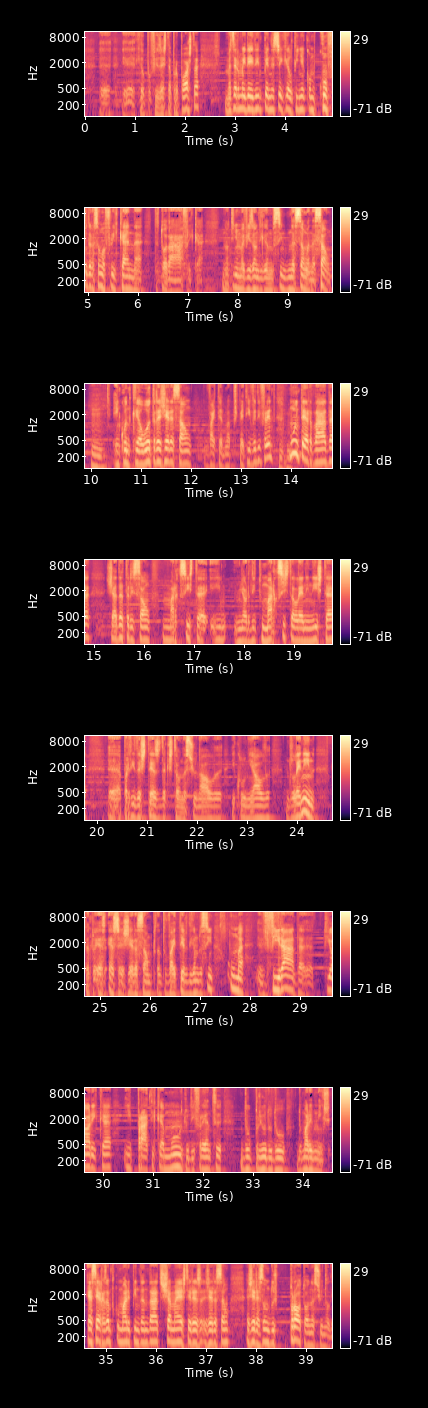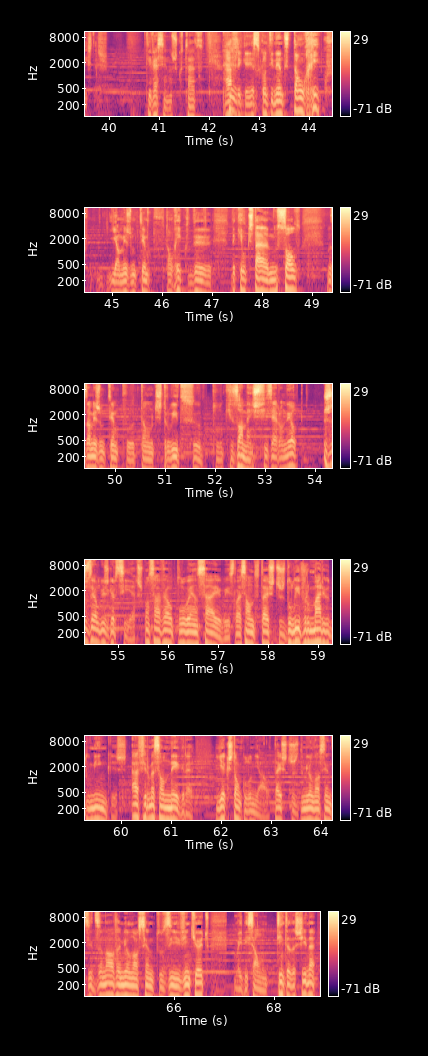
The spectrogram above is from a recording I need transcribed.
eh, que ele fez esta proposta, mas era uma ideia de independência que ele tinha como confederação africana de toda a África. Não tinha uma visão, digamos assim, de nação a nação, hum. enquanto que a outra geração vai ter uma perspectiva diferente, uhum. muito herdada já da tradição marxista e, melhor dito, marxista-leninista, eh, a partir das teses da questão nacional eh, e colonial de Lenin. Portanto, essa geração portanto, vai ter, digamos assim, uma virada teórica e prática muito diferente do período do, do Mário Domingos. Essa é a razão porque o Mário Pinto Andrade chama esta geração a geração dos proto-nacionalistas tivessem-nos escutado. A África, esse continente tão rico e ao mesmo tempo tão rico de, daquilo que está no solo, mas ao mesmo tempo tão destruído pelo que os homens fizeram nele. José Luís Garcia, responsável pelo ensaio e seleção de textos do livro Mário Domingues, A Afirmação Negra e a Questão Colonial, textos de 1919 a 1928, uma edição tinta da China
